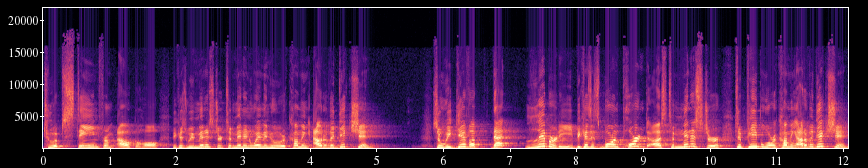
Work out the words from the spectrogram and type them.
to abstain from alcohol because we minister to men and women who are coming out of addiction. So we give up that liberty because it's more important to us to minister to people who are coming out of addiction.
